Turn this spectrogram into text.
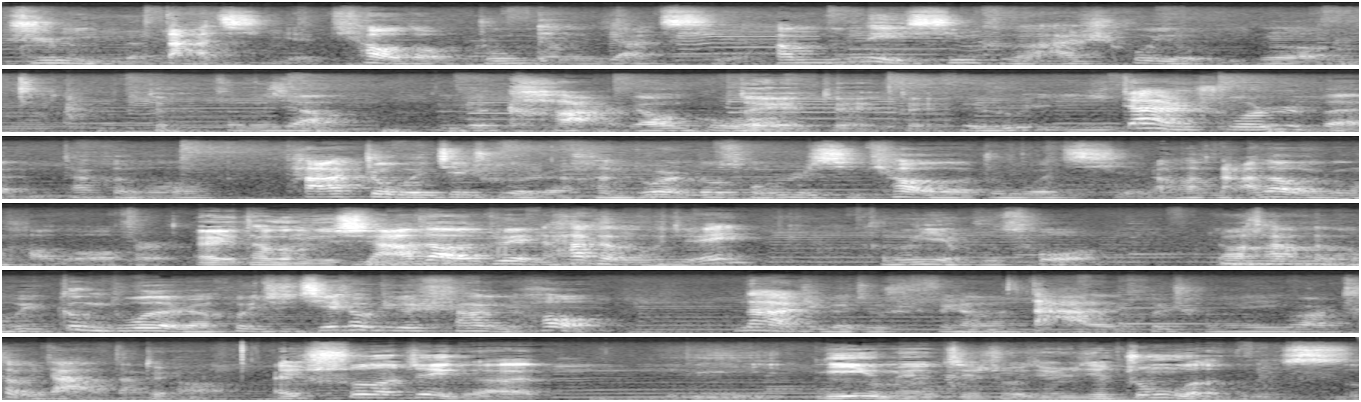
知名的大企业跳到中国的一家企业，他们的内心可能还是会有一个对怎么讲一个坎儿要过。对对对，比，如一旦说日本，他可能他周围接触的人，很多人都从日企跳到中国企业，然后拿到了更好的 offer。哎，他可能就信拿到对他可能会觉得哎，可能也不错，然后他可能会更多的人会去接受这个市场以后，那这个就是非常的大的，会成为一块特别大的蛋糕。，哎，说到这个，你你有没有接触就是一些中国的公司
